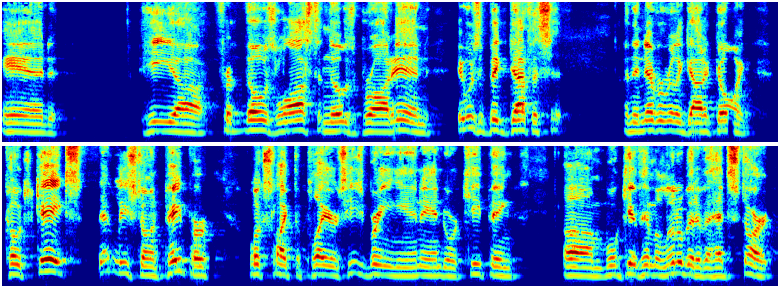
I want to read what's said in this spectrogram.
and he uh, for those lost and those brought in, it was a big deficit, and they never really got it going. Coach Gates, at least on paper, looks like the players he's bringing in and or keeping um, will give him a little bit of a head start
